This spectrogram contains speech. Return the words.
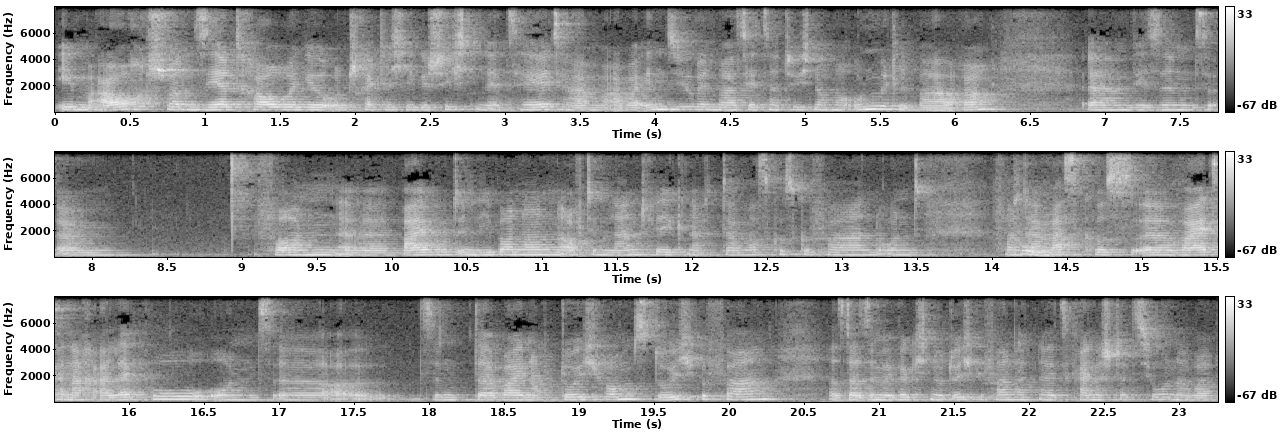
eben auch schon sehr traurige und schreckliche Geschichten erzählt haben. Aber in Syrien war es jetzt natürlich noch mal unmittelbarer. Ähm, wir sind ähm, von äh, Beirut in Libanon auf dem Landweg nach Damaskus gefahren und von cool. Damaskus äh, weiter nach Aleppo und äh, sind dabei noch durch Homs durchgefahren. Also da sind wir wirklich nur durchgefahren, hatten jetzt keine Station, aber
